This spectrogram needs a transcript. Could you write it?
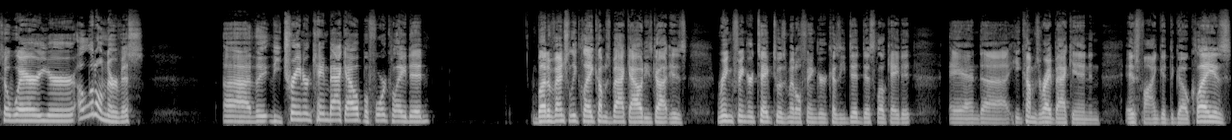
to where you're a little nervous uh, the the trainer came back out before Klay did, but eventually Klay comes back out. He's got his ring finger taped to his middle finger because he did dislocate it, and uh, he comes right back in and is fine, good to go. Klay is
